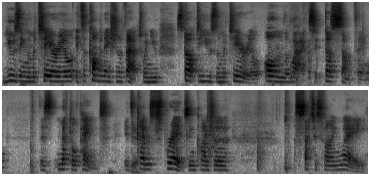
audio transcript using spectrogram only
Using the material, it's a combination of that. When you start to use the material on the wax, it does something. This metal paint it yeah. kind of spreads in quite a satisfying way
